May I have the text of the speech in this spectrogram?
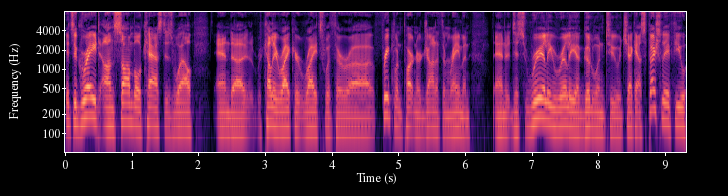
it's a great ensemble cast as well. And uh, Kelly Reichardt writes with her uh, frequent partner, Jonathan Raymond. And it's just really, really a good one to check out, especially if you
